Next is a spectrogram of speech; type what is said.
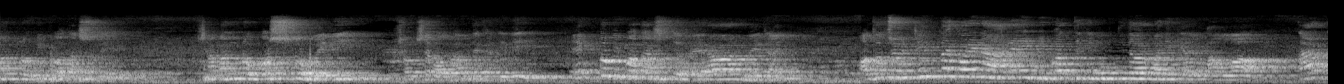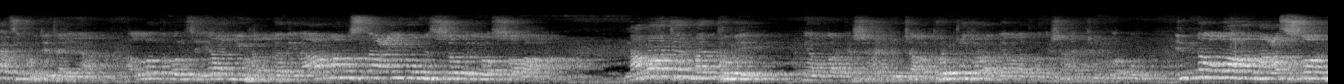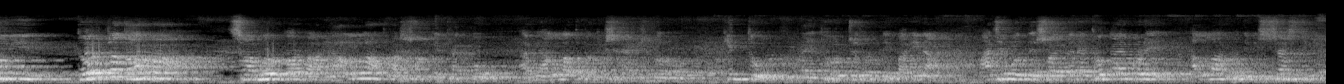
সামান্য বিপদ আসলে, সামান্য কষ্ট হয়নি, সংসার অভাব দেখা দিলে একটু বিপদ আসতে হয়রান হয়ে যায়। অথচ চিন্তা করি না, আরে এই বিপদ থেকে মুক্তি দেওয়ার মালিক আল্লাহ তার কাছে খুঁজে যাই না? আল্লাহ তো বলছে নামাজের মাধ্যমে তুমি আল্লাহকে সাহায্য চাও ধৈর্য ধরো আমি আল্লাহ তোমাকে সাহায্য করব ইন্নাল্লাহা মা'আস-সাবিরিন ধৈর্য ধরবা সবর করবা, আমি আল্লাহ তোমার সঙ্গে থাকব, আমি আল্লাহ তোমাকে সাহায্য করব। কিন্তু এই ধৈর্য ধরতে পারি না। মাঝে মধ্যে শয়তানের ধোকায় পড়ে আল্লাহর প্রতি বিশ্বাস থেকে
